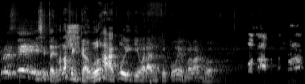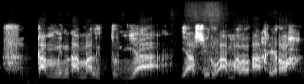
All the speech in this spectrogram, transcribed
terus kene. Iki sedane malah sing dawuh aku iki malah kowe malah mbok. Kam min amali dunya yasiru amal akhirah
